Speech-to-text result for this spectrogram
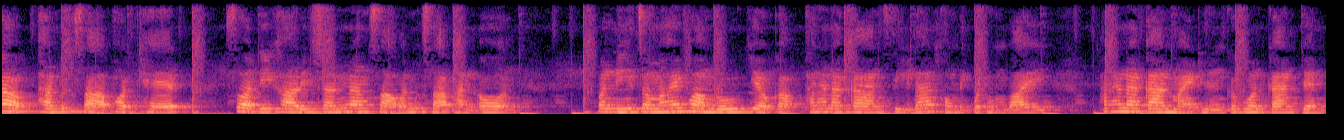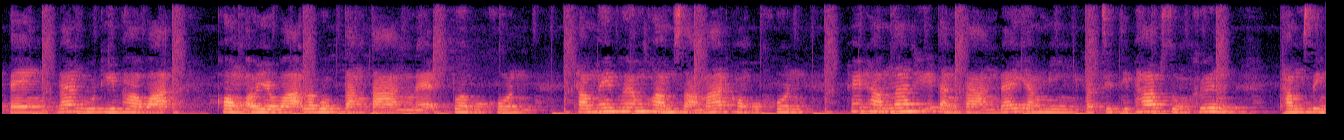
กับพันปรึกษาพอดแคสต์ สวัสดีค่ะ ดิฉันนางสาวพันปรึกษาพันอ่อน วันนี้จะมาให้ความรู้เกี่ยวกับพัฒนาการ 4 ด้านของเด็กปฐมวัย พัฒนาการหมายถึงกระบวนการเปลี่ยนแปลง ด้านวุฒิภาวะ ของอวัยวะระบบต่างๆ และตัวบุคคลทำให้เพิ่มความสามารถของบุคคล ให้ทำหน้าที่ต่างๆ ได้อย่างมีประสิทธิภาพสูงขึ้นทำสิ่ง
